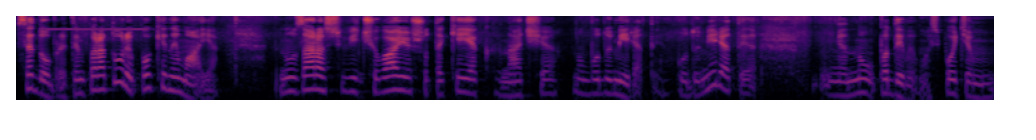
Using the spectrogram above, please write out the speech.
Все добре. Температури поки немає. Ну, зараз відчуваю, що таке, як наче ну, буду міряти. Буду міряти. Ну, подивимось, потім,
